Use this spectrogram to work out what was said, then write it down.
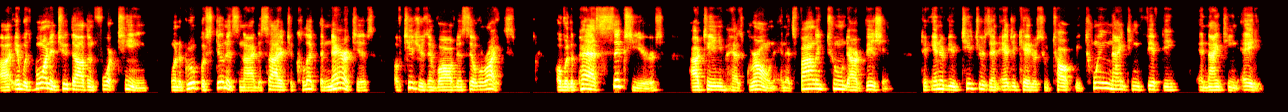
uh, it was born in 2014 when a group of students and I decided to collect the narratives of teachers involved in civil rights. Over the past six years, our team has grown and has finally tuned our vision to interview teachers and educators who taught between 1950 and 1980,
